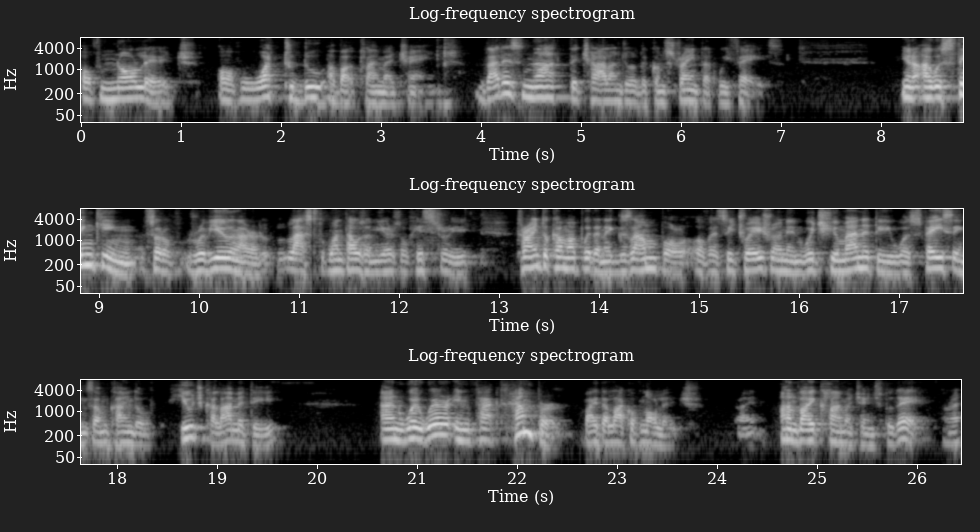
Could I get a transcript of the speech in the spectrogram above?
of knowledge of what to do about climate change. That is not the challenge or the constraint that we face. You know, I was thinking, sort of reviewing our last 1,000 years of history, trying to come up with an example of a situation in which humanity was facing some kind of huge calamity, and we were in fact hampered by the lack of knowledge, right? Unlike climate change today, right?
